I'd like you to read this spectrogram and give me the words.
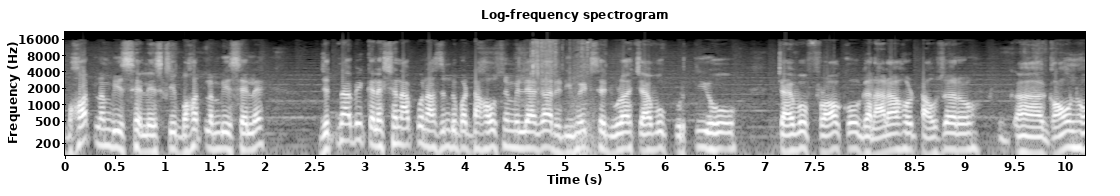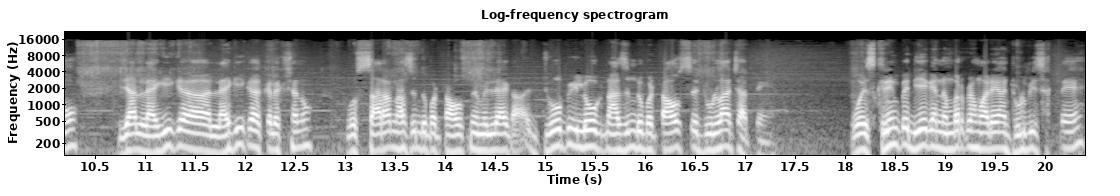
बहुत लंबी सेल है इसकी, बहुत लंबी सेल है। जितना भी कलेक्शन आपको नाजिम दुपट्टा हाउस में मिल जाएगा। रेडीमेड से जुड़ा, चाहे वो कुर्ती हो चाहे वो फ्रॉक हो, गरारा हो, ट्राउज़र हो गाउन हो, या लेगी का लेगी का कलेक्शन हो, वो सारा नाजिम दुपट्टा हाउस में मिल जाएगा। जो भी लोग नाजिम दुपट्टा हाउस से जुड़ना चाहते हैं, वो स्क्रीन पे दिए गए नंबर पे हमारे यहाँ जुड़ भी सकते हैं।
